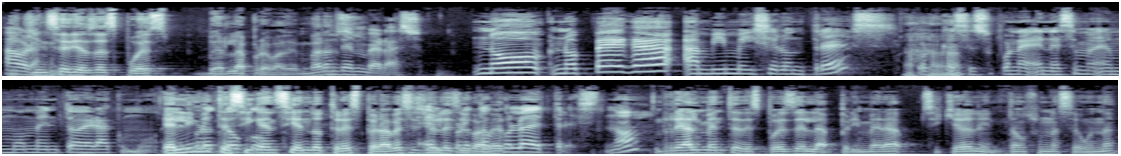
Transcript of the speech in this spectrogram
Ahora. y 15 días después ver la prueba de embarazo. De embarazo. No, no pega, a mí me hicieron tres, porque se supone en ese mo- momento era como... el límite siguen siendo tres, pero a veces yo les digo, a ver, protocolo de tres, ¿no? realmente después de la primera, si quieres le intentamos una segunda,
